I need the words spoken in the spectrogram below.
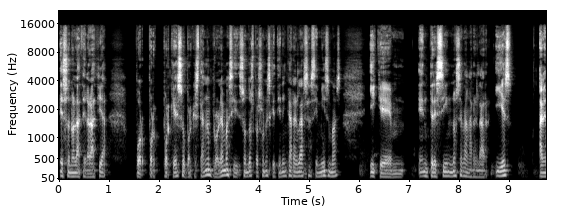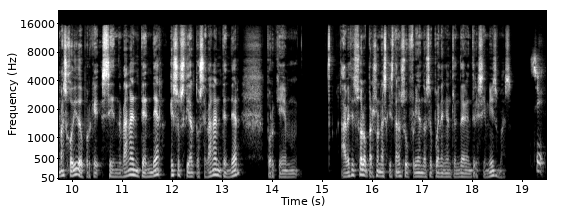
eso no le hace gracia por, por, porque eso, porque están en problemas y son dos personas que tienen que arreglarse a sí mismas y que mm, entre sí no se van a arreglar. Y es además jodido porque se van a entender, eso es cierto, se van a entender porque mm, a veces solo personas que están sufriendo se pueden entender entre sí mismas. Sí,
